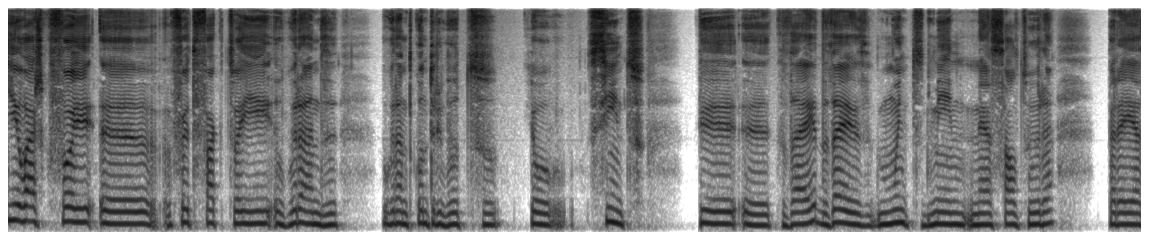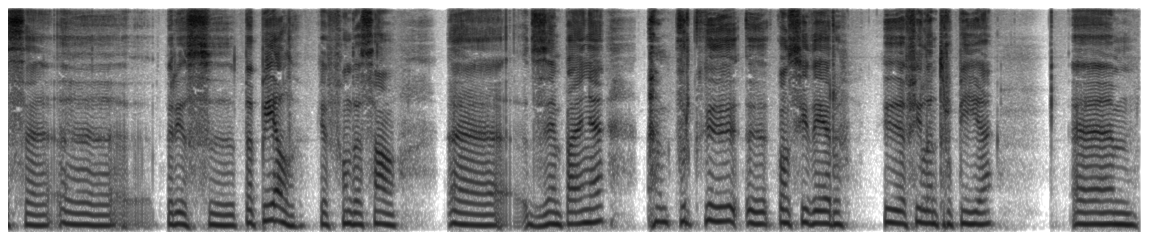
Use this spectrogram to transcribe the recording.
E eu acho que foi, uh, foi de facto aí o grande, o grande contributo que eu sinto que, uh, que dei, dei muito de mim nessa altura para, essa, uh, para esse papel que a Fundação uh, desempenha, porque uh, considero que a filantropia uh,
